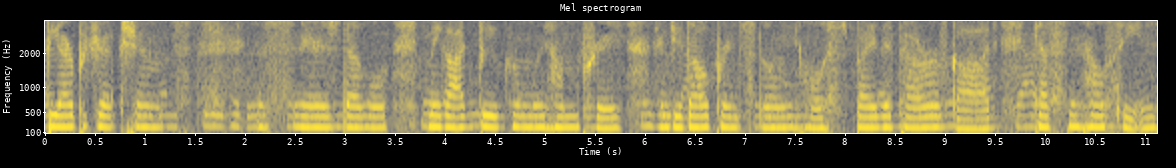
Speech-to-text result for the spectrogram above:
be our protection, the snares devil. May God be whom we hum pray, and do thou, Prince of the living host, by the power of God, cast in hell Satan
